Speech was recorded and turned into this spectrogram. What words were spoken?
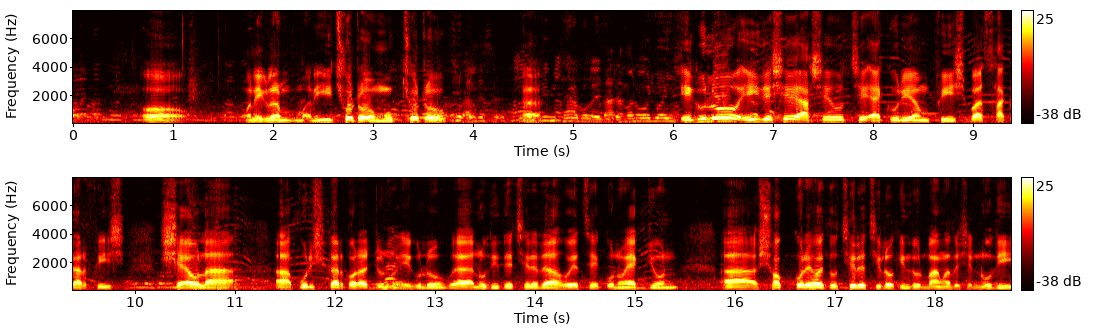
বলে। ও মানে এগুলোর মানে ই ছোট মুখ ছোট। হ্যাঁ। বলে এগুলো এই দেশে আসে হচ্ছে অ্যাকুরিয়াম ফিশ বা সাকার ফিশ। শ্যাওলা পরিষ্কার করার জন্য। এগুলো নদীতে ছেড়ে দেওয়া হয়েছে। কোনো একজন শখ করে হয়তো ছেড়েছিল কিন্তু বাংলাদেশের নদী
